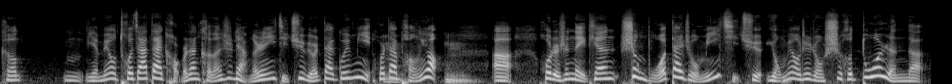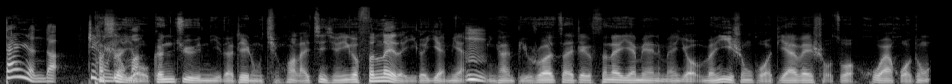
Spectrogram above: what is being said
可能嗯也没有拖家带口吧，但可能是两个人一起去，比如带闺蜜或者带嗯朋友，嗯啊，或者是哪天盛博带着我们一起去，有没有这种适合多人的、单人的这种它？是有根据你的这种情况来进行一个分类的一个页面。嗯你看，比如说在这个分类页面里面有文艺生活、DIY 手作、户外活动、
